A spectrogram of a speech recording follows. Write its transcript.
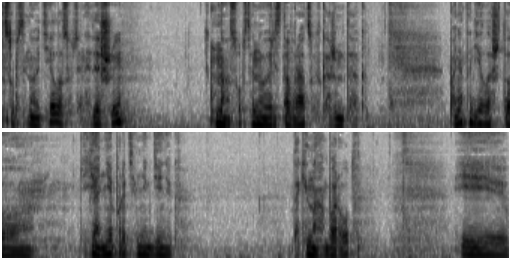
собственного тела, собственной души, на собственную реставрацию, скажем так. Понятное дело, что я не противник денег, так и наоборот. И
